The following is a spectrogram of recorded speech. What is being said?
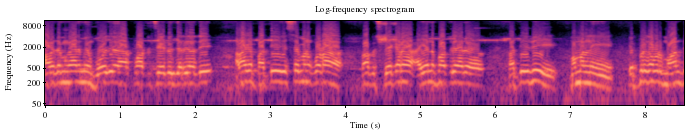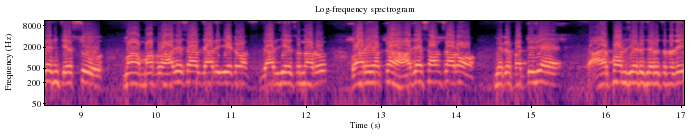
ఆ విధంగానే మేము భోజనం ఏర్పాట్లు చేయడం జరిగినది. అలాగే ప్రతి విషయమును కూడా మాకు స్పీకర్ అయ్యన్న పాత్ర గారు ప్రతిదీ మమ్మల్ని ఎప్పటికప్పుడు మానిటరింగ్ చేస్తూ మా మాకు ఆదేశాలు జారీ చేయడం జారీ చేస్తున్నారు. వారి యొక్క ఆదేశానుసారం మీకు ప్రతిదీ ఏర్పాటు చేయడం జరుగుతున్నది.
